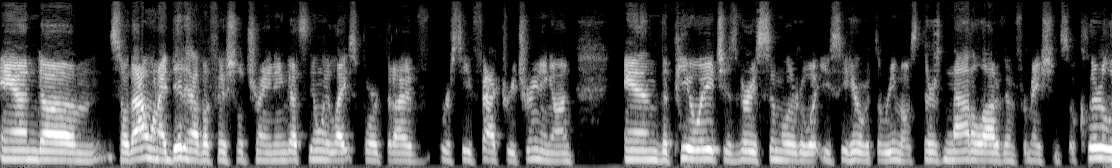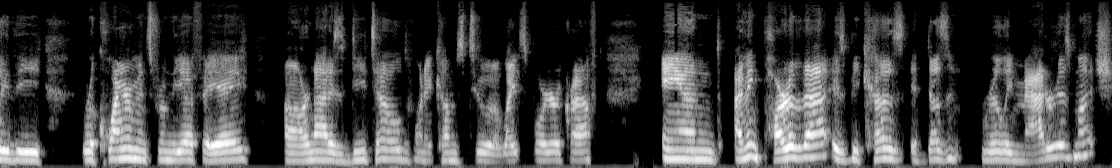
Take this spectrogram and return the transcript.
And um, so that one I did have official training. That's the only light sport that I've received factory training on. And the POH is very similar to what you see here with the Remos. There's not a lot of information. So clearly, the requirements from the FAA uh, are not as detailed when it comes to a light sport aircraft. And I think part of that is because it doesn't really matter as much,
